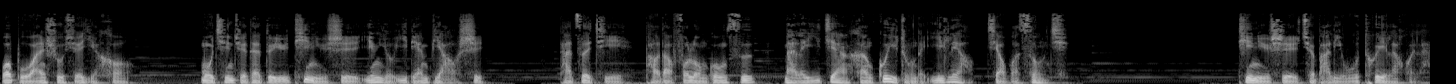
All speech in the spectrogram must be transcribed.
我补完数学以后，母亲觉得对于 T 女士应有一点表示。他自己跑到福隆公司买了一件很贵重的衣料，叫我送去。T 女士却把礼物退了回来。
